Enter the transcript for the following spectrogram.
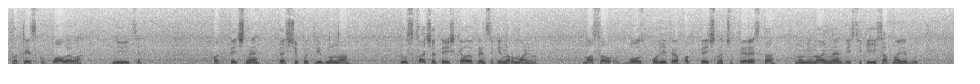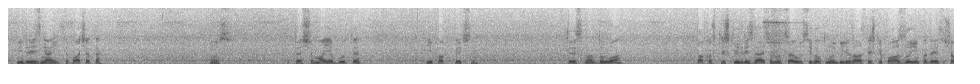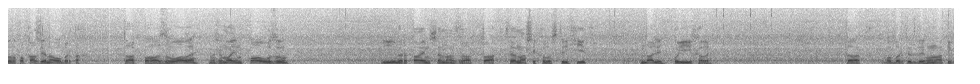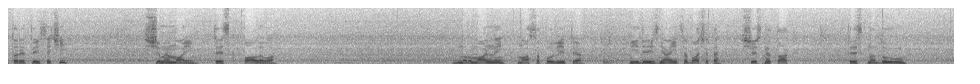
по тиску палива. Дивіться. Фактичне, те, що потрібно на. Ну, скаче трішки, але в принципі нормально. Маса повітря фактично 400, номінальне 250 має бути. Відрізняється, бачите? Ось. Це те, що має бути. І фактично. Тиск надува також трішки відрізняється, але це у всіх автомобілів. Зараз трішки погазуємо, подивимося, що воно показує на обертах. Так, погазували, нажимаємо паузу і вертаємося назад. Так, це наш холостий хід. Далі поїхали. Так, оберти двигуна півтори тисячі. Що ми маємо? Тиск палива. Нормальний, маса повітря відрізняється, бачите? Щось не так. Тиск надуву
